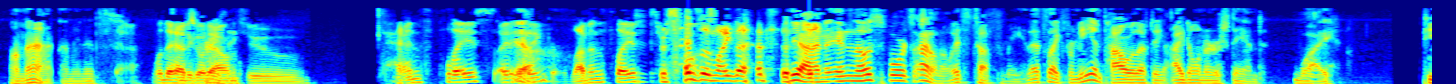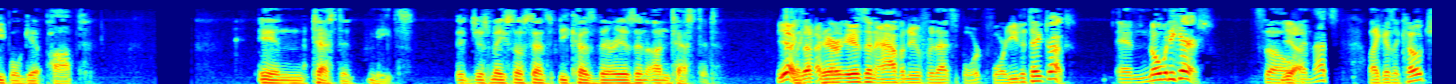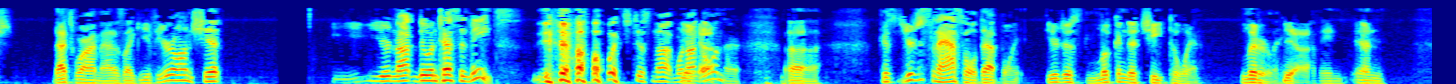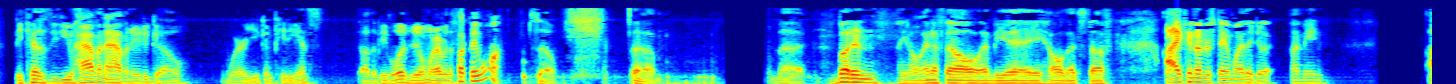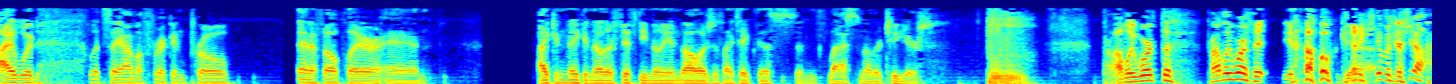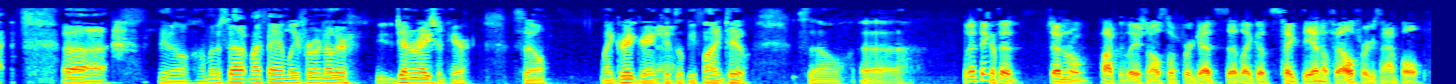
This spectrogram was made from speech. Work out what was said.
on that? I mean, it's, Yeah. Well, they had to go crazy. down to 10th place, I Yeah. think, or 11th place or something like that. yeah, and in those sports, I don't know, it's tough for me. That's like, for me in powerlifting, I don't understand why people get popped in tested meets. It just makes no sense because there is an untested. yeah, Like, exactly. There is an avenue for that sport for you to take drugs, and nobody cares. So, Yeah. and that's like as a coach, that's where I'm at. Is like if you're on shit, you're not doing tested meets. You know, it's just not. We're not Yeah. going there uh, because you're just an asshole at that point. You're just looking to cheat to win, literally. Yeah. I mean, and because you have an avenue to go where you compete against other people are doing whatever the fuck they want. So, um, but, but in, you know, NFL, NBA, all that stuff, I can understand why they do it. I mean, I would, let's say I'm a frickin' pro NFL player and I can make another $50 million if I take this and last another two years. Probably worth the, probably worth it, you know, gotta Yeah. give it a shot. Uh, you know, I'm gonna set up my family for another generation here. So my great grandkids Yeah. will be fine too. So, uh, But I think the general population also forgets that, like, let's take the NFL, for example.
